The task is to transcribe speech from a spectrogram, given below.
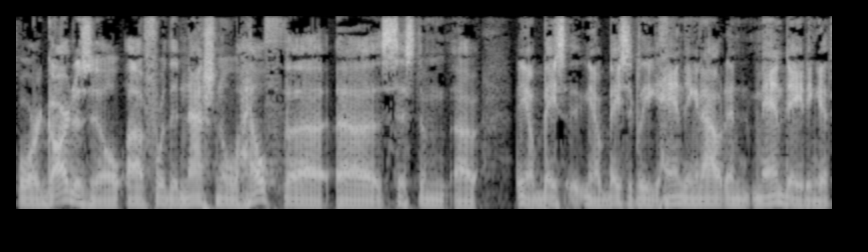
or Gardasil uh, for the national health uh, uh, system. Uh, you know, you know, basically handing it out and mandating it.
